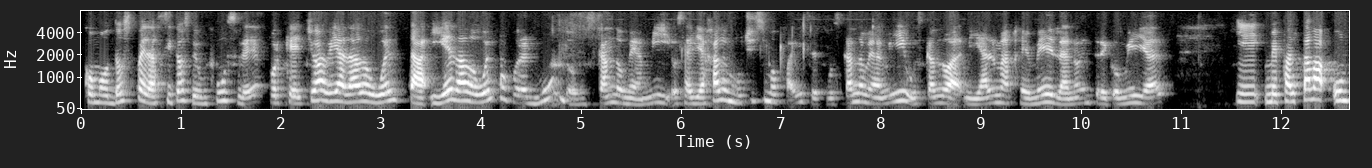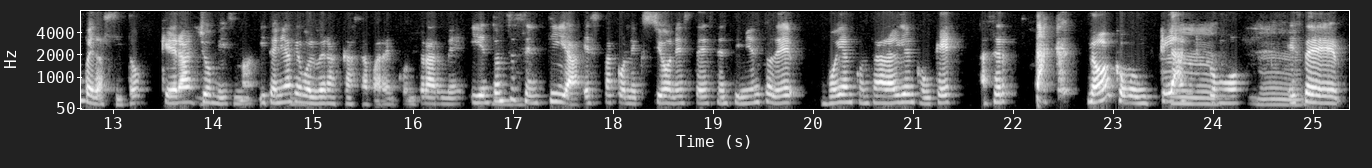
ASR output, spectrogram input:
como dos pedacitos de un puzzle, porque yo había dado vuelta y he dado vuelta por el mundo buscándome a mí, o sea, he viajado en muchísimos países buscándome a mí, buscando a mi alma gemela, ¿no? Entre comillas, y me faltaba un pedacito, que era yo misma, y tenía que volver a casa para encontrarme, y entonces sentía esta conexión, este sentimiento de voy a encontrar a alguien con que hacer tac, ¿no? Como un clac, mm, como mm. ese,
